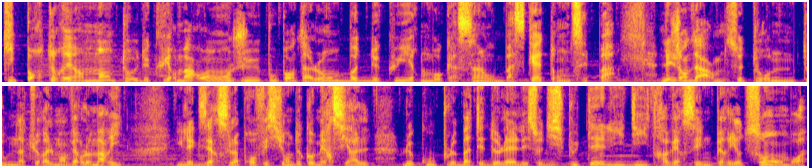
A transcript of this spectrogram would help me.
qui porterait un manteau de cuir marron, jupe ou pantalon, bottes de cuir, mocassin ou basket, on ne sait pas. Les gendarmes se tournent tout naturellement vers le mari. Il exerce la profession de commercial. Le couple battait de l'aile et se disputait. Lydie traversait une période sombre.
